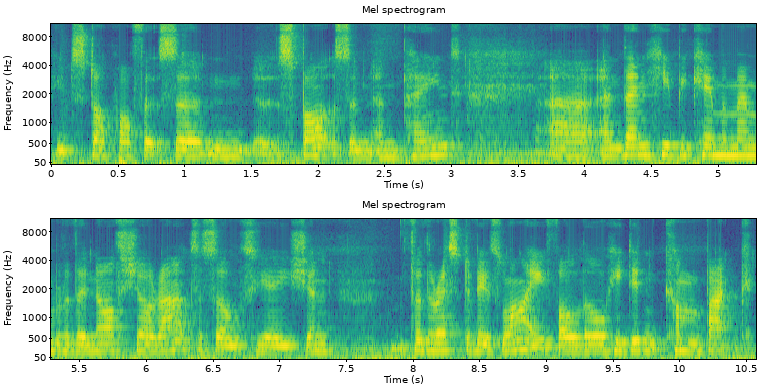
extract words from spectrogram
he'd stop off at certain uh, spots and, and paint. Uh, and then he became a member of the North Shore Arts Association for the rest of his life. Although he didn't come back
